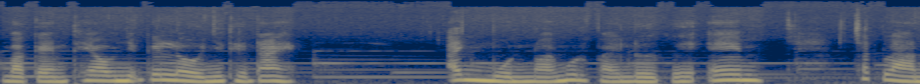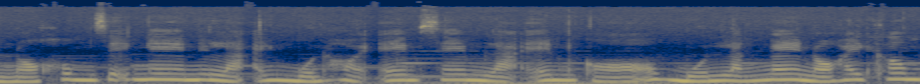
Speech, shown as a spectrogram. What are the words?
Và kèm theo những cái lời như thế này. Anh muốn nói một vài lời với em. Chắc là nó không dễ nghe nên là anh muốn hỏi em xem là em có muốn lắng nghe nó hay không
